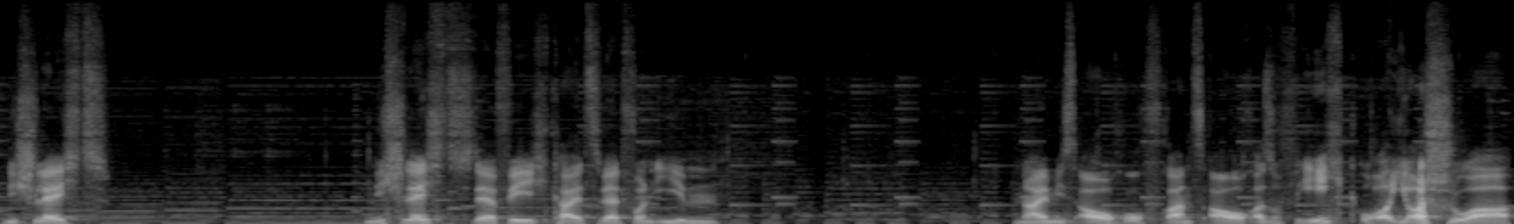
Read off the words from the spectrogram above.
Nicht schlecht. Nicht schlecht, der Fähigkeitswert von ihm. Naimis auch hoch, Franz auch. Also fähig. Oh, Joshua.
